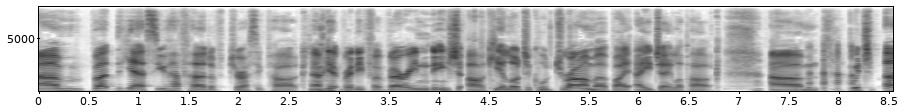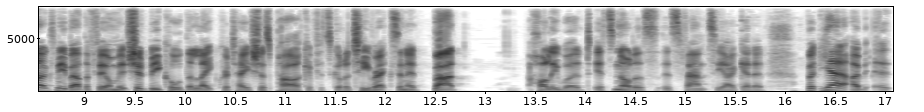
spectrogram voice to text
Um, but yes, you have heard of Jurassic Park. Now get ready for very niche archaeological drama by A.J. LaPark, um, which irks me about the film. It should be called the Late Cretaceous Park if it's got a T Rex in it, but Hollywood, it's not as, as fancy. I get it, but yeah, uh,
